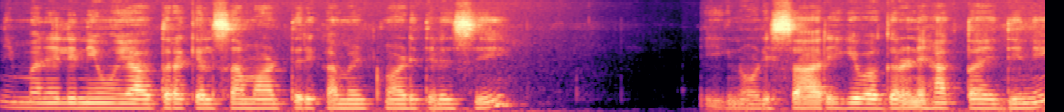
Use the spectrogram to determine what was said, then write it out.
ನಿಮ್ಮ ಮನೇಲಿ ನೀವು ಯಾವ ಥರ ಕೆಲಸ ಮಾಡ್ತೀರಿ ಕಮೆಂಟ್ ಮಾಡಿ ತಿಳಿಸಿ. ಈಗ ನೋಡಿ, ಸಾರಿಗೆ ಒಗ್ಗರಣೆ ಹಾಕ್ತಾ ಇದ್ದೀನಿ.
